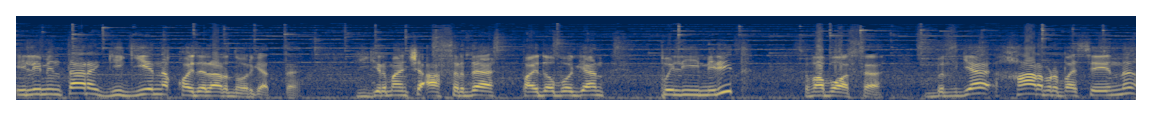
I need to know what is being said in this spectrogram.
elementar gigiyena qoidalarini o'rgatdi. 20 asrda paydo bo'lgan polimerit vabosi bizga har bir basseynni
